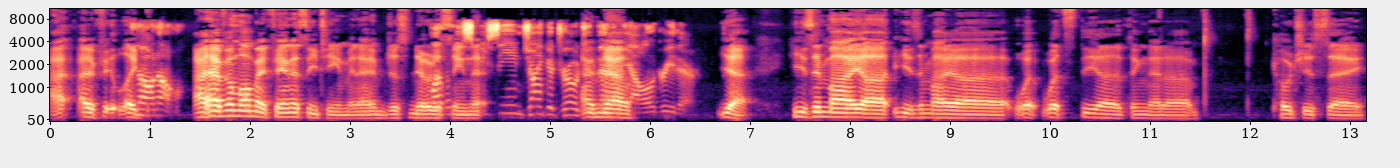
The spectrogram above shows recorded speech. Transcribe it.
I, I feel like no, no. I have him on my fantasy team, and I'm just noticing we've that. seen Johnny Gaudreau do I'm better. now- Yeah, I'll agree there. Yeah, he's in my uh he's in my uh what what's the uh thing that uh coaches say?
